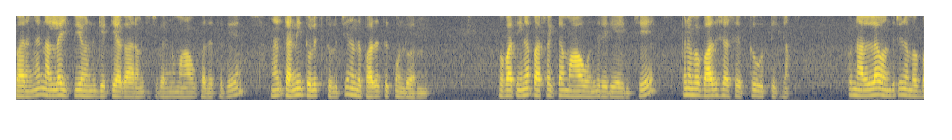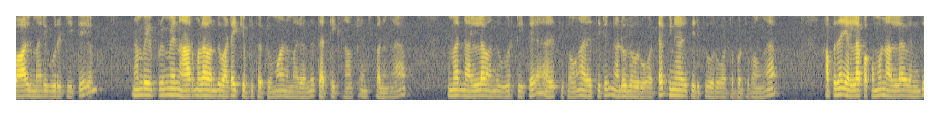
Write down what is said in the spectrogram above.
பாருங்கள் நல்லா இப்பயே வந்து கெட்டியாக ஆரம்பிச்சிச்சு பாருங்கள் மாவு பதத்துக்கு. அதனால் தண்ணி தொளிச்சு தொளித்து அந்த பதத்துக்கு கொண்டு வரணும். இப்போ பார்த்திங்கன்னா பர்ஃபெக்டாக மாவு வந்து ரெடி ஆகிடுச்சு இப்போ நம்ம பாதுஷா ஷேப்புக்கு உருட்டிக்கலாம். இப்போ நல்லா வந்துட்டு நம்ம பால் மாதிரி உருட்டிட்டு நம்ம எப்படியுமே நார்மலாக வந்து வடைக்கு எப்படி தட்டுவோமோ அந்த மாதிரி வந்து தட்டிக்கலாம். ஃப்ரெண்ட்ஸ் பாருங்கள் இந்த மாதிரி நல்லா வந்து உருட்டிட்டு அழுத்திக்கோங்க. அழுத்திட்டு நடுவில் ஒரு ஓட்டை பின்னாடி திருப்பி ஒரு ஓட்டை போட்டுக்கோங்க. அப்போ தான் எல்லா பக்கமும் நல்லா வந்து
